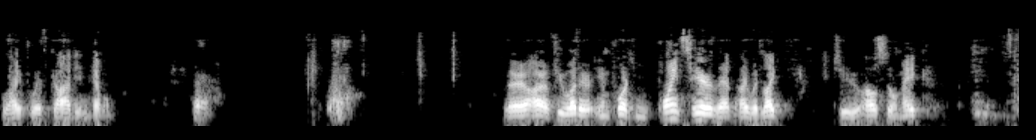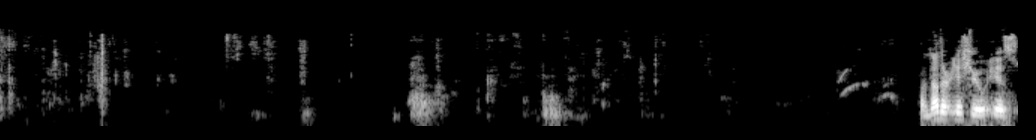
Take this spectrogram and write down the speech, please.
life with God in heaven. There are a few other important points here that I would like to also make. Another issue is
